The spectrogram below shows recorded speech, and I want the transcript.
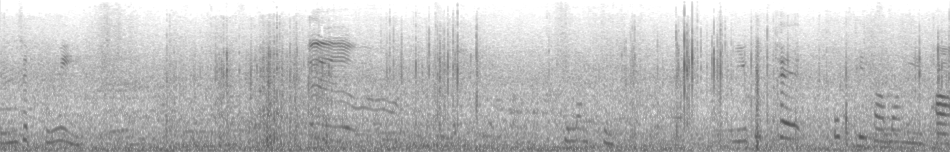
면세품이. 이만큼. 이 호텔 호피 사망이 다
